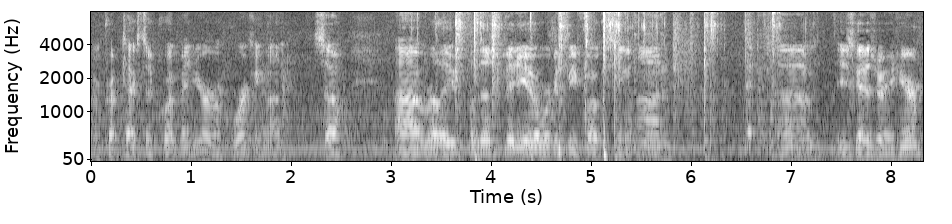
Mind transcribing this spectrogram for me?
and protects the equipment you're working on. So. Uh, really, for this video, we're going to be focusing on um, these guys right here.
